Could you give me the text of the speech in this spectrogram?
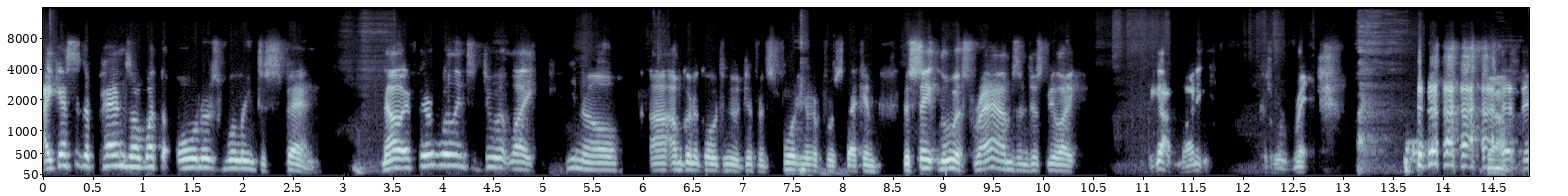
I guess it depends on what the owner's willing to spend. Now, if they're willing to do it like, you know, uh, I'm going to go to a different sport here for a second, the St. Louis Rams, and just be like, we got money because we're rich. yeah. they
